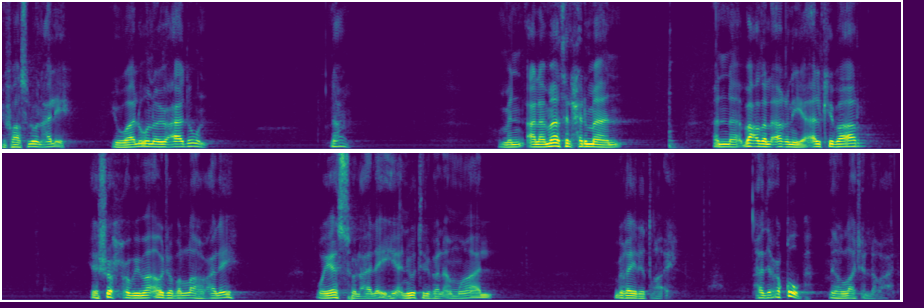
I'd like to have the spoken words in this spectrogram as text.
يفاصلون عليه يوالون ويعادون. نعم. من علامات الحرمان أن بعض الأغنياء الكبار يشح بما أوجب الله عليه ويسهل عليه أن يتلف الأموال بغير طائل. هذه عقوبة من الله جل وعلا.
